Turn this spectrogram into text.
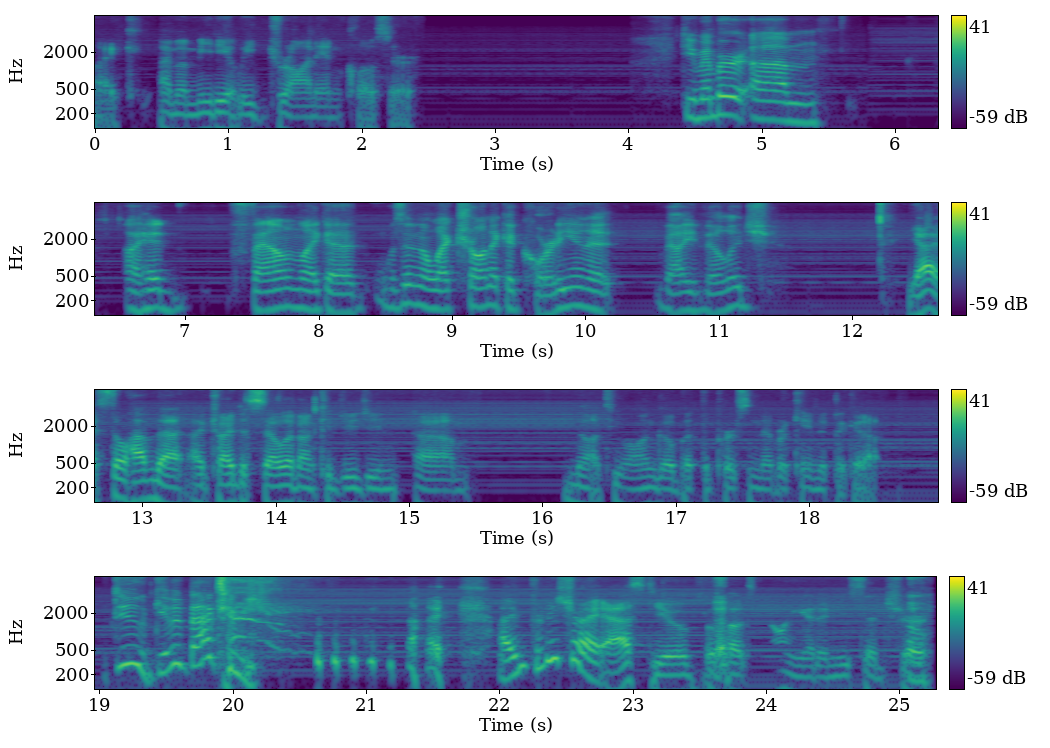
like i'm immediately drawn in closer Do you remember um I had found like a was it an electronic accordion at Value Village? Yeah i still have that i tried to sell it on kijiji um not too long ago but the person never came to pick it up Dude, give it back to me. I, I'm pretty sure I asked you about selling it, and you said sure. Oh.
